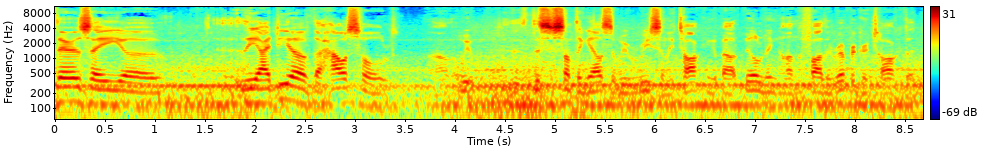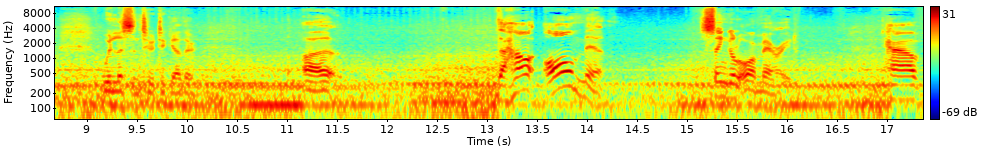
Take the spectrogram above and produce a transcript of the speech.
there's a uh, the idea of the household. Um, we, this is something else that we were recently talking about, building on the Father Ripperger talk that we listened to together. Uh, the how all men, single or married, have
